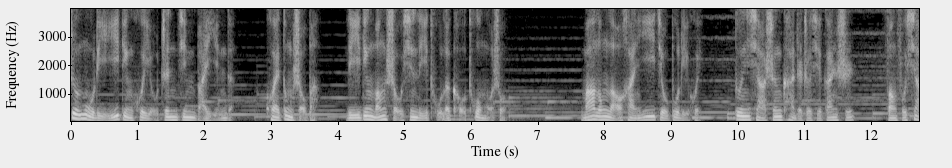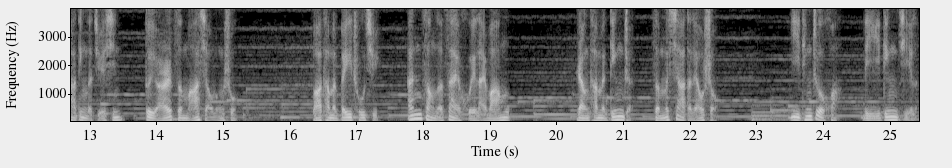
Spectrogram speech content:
这墓里一定会有真金白银的，快动手吧！李丁往手心里吐了口唾沫，说：“马龙老汉依旧不理会，蹲下身看着这些干尸，仿佛下定了决心，对儿子马小龙说：‘把他们背出去，安葬了再回来挖墓，让他们盯着，怎么下得了手？’一听这话，李丁急了，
